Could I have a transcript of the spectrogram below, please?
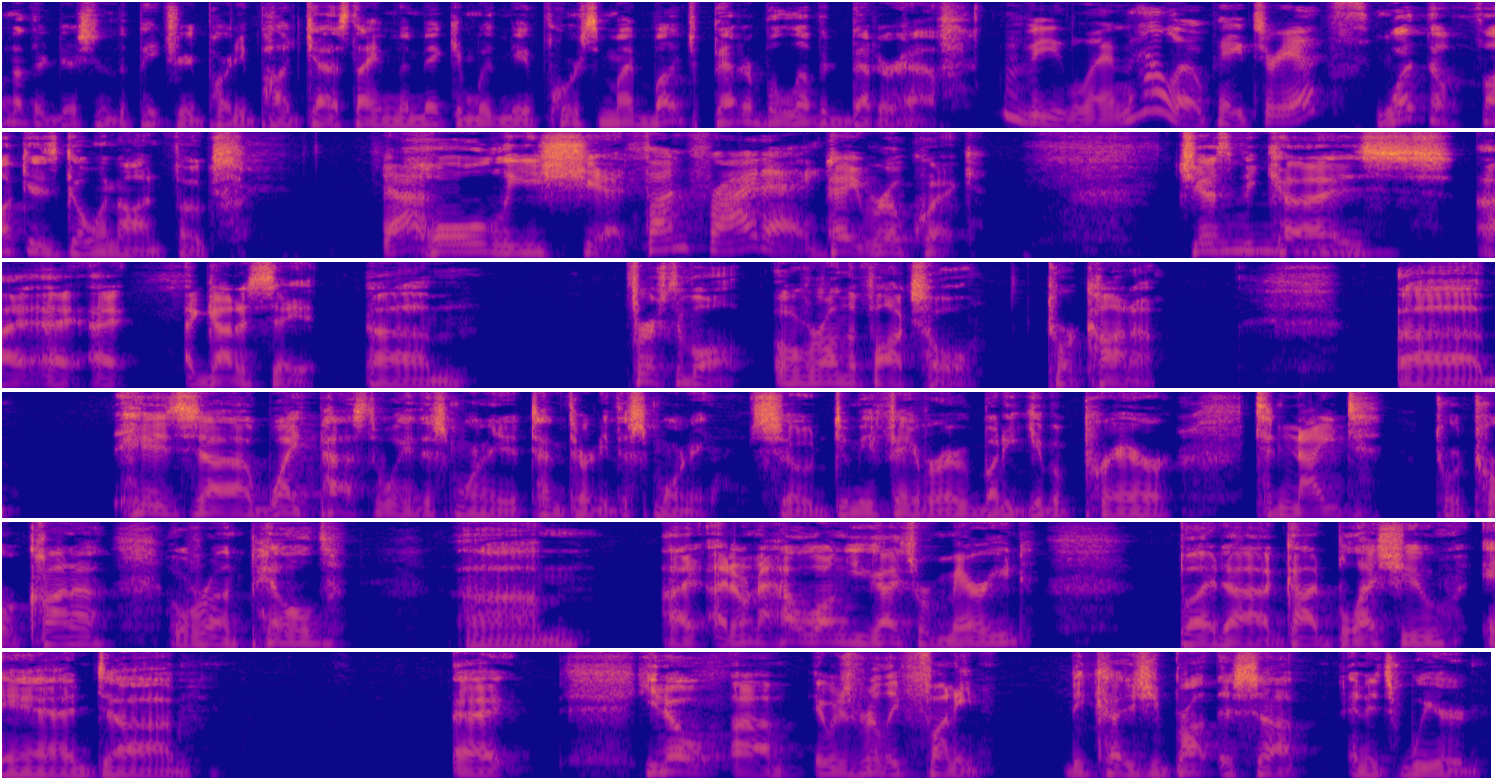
Another edition of the Patriot Party podcast. I am the Mick, and with me, of course, my much better beloved better half. V Lynn. Hello, Patriots. What the fuck is going on, folks? Yeah. Holy shit. Fun Friday. Hey, real quick. Just because I I, I, I gotta say it. Um, first of all, over on the foxhole, Torcana. Uh his uh, wife passed away this morning at 10.30 this morning so do me a favor everybody give a prayer tonight toward torcana over on pilled um, I, I don't know how long you guys were married but uh, god bless you. And um, uh, you know um, it was really funny because you brought this up and it's weird.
